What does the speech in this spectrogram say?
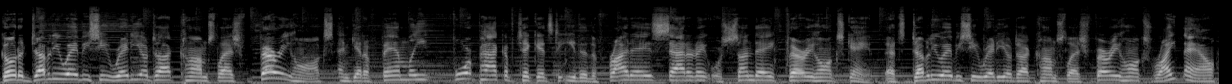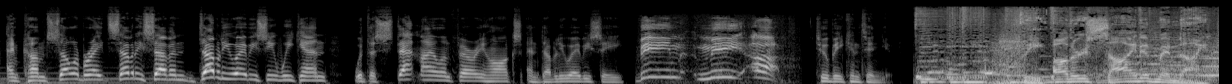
Go to WABCRadio.com slash Ferryhawks and get a family four pack of tickets to either the Fridays, Saturday, or Sunday Ferry Hawks game. That's WABCRadio.com slash Ferryhawks right now and come celebrate 77 WABC weekend with the Staten Island Ferry Hawks and WABC. Beam me up. To be continued. The other side of midnight.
